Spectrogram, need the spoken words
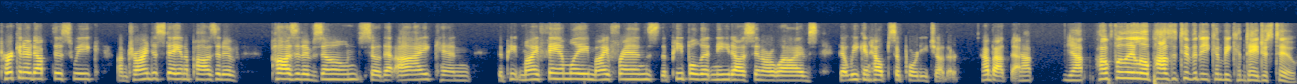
perking it up this week. I'm trying to stay in a positive, positive zone so that I can the pe- my family, my friends, the people that need us in our lives, that we can help support each other. How about that? Yep. Yep. Hopefully, a little positivity can be contagious too,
